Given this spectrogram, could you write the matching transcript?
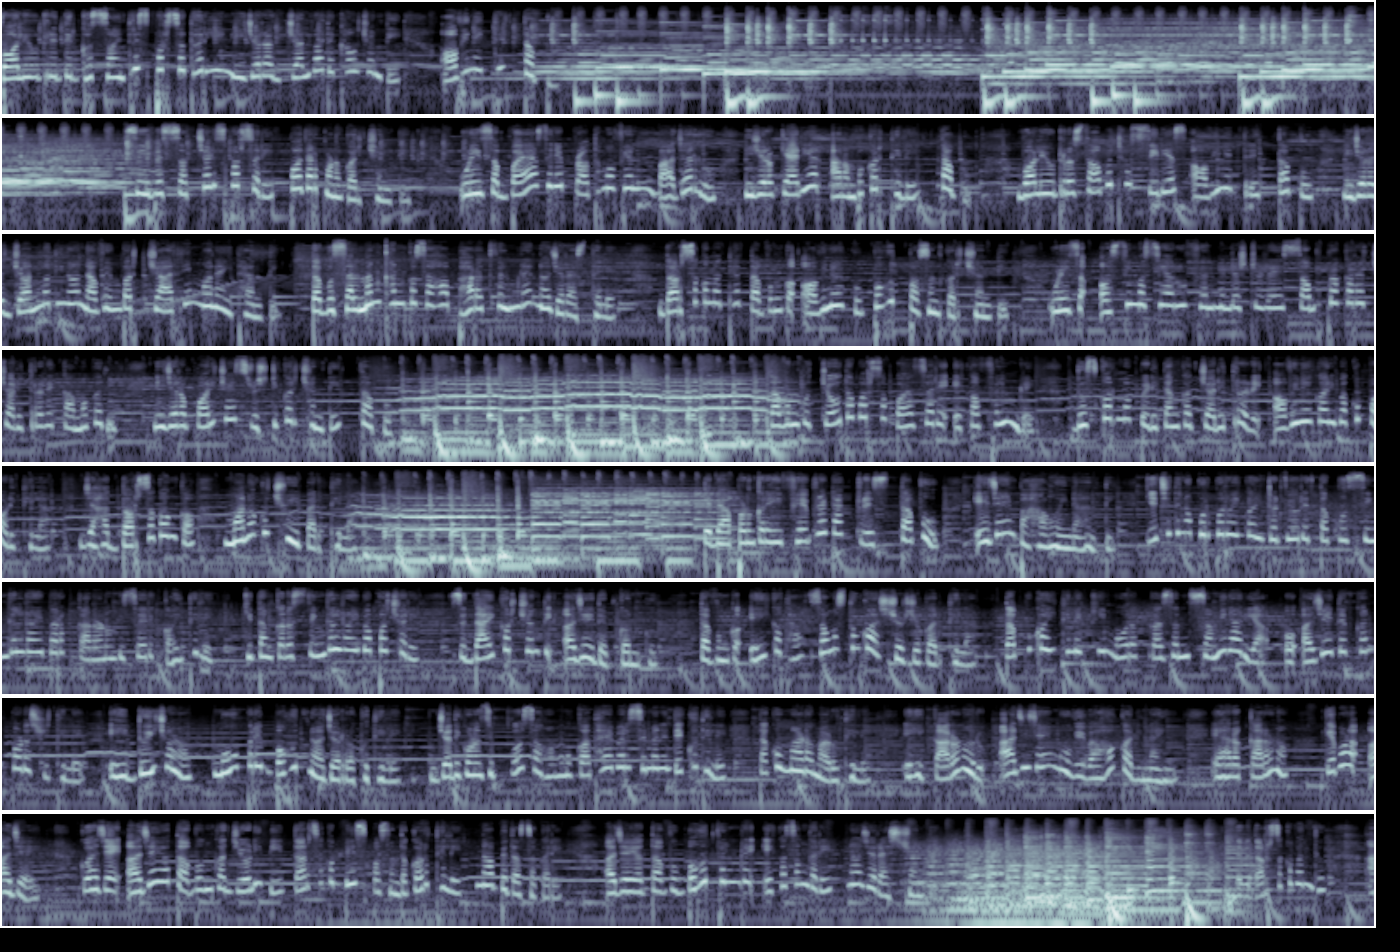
ବଲିଉଡ଼ରେ ଦୀର୍ଘ ସଇଁତିରିଶ ବର୍ଷ ଧରି ନିଜର ଜଲ୍ୱା ଦେଖାଉଛନ୍ତି ଅଭିନେତ୍ରୀ ତବୁ ସେ ଏବେ ସତଚାଳିଶ ବର୍ଷରେ ପଦାର୍ପଣ କରିଛନ୍ତି उन्नाइस बयासी प्रथम फिल्म बाजारु निजर क्यारियर आरम्भ गरिबु बलिउड र सबुठु सिरियस अभिनेती तपु निजर जन्मदिन नभेम्बर चारे मनै थाहा तबु सलमा खाँसो भारत फिल्म नजर आसि दर्शक मध्य अभिनय को बहुत पसन्द गरि असी मसहार फिल्म इंडस्ट्री इन्डस्ट्रीले सब प्रकार करी निजर परिचय सृष्टि गरिपु ତାବୁଙ୍କୁ ଚଉଦ ବର୍ଷ ବୟସରେ ଏକ ଫିଲ୍ମରେ ଦୁଷ୍କର୍ମ ପୀଡ଼ିତାଙ୍କ ଚରିତ୍ରରେ ଅଭିନୟ କରିବାକୁ ପଡ଼ିଥିଲା ଯାହା ଦର୍ଶକଙ୍କ ମନକୁ ଛୁଇଁ ପାରିଥିଲା ତେବେ ଆପଣଙ୍କର ଏହି ଫେଭରେଟ୍ ଆକ୍ଟ୍ରେସ୍ ତାପୁ ଯାଏଁ ବାହା ହୋଇନାହାନ୍ତି କିଛିଦିନ ପୂର୍ବରୁ ଏକ ଇଣ୍ଟରଭ୍ୟୁରେ ତପୁ ସିଙ୍ଗଲ ରହିବାର କାରଣ ବିଷୟରେ କହିଥିଲେ କି ତାଙ୍କର ସିଙ୍ଗଲ ରହିବା ପଛରେ ସେ ଦାୟୀ କରିଛନ୍ତି ଅଜୟ ଦେବଗନଙ୍କୁ ତପୁଙ୍କ ଏହି କଥା ସମସ୍ତଙ୍କୁ ଆଶ୍ଚର୍ଯ୍ୟ କରିଥିଲା तबु कहिले कि मोर कजन समीर रिया अजय देवगन पडोसी मो मोप बहुत नजर रखुले जि कि पुसह म कथावार देखुले त माड माही कारण आज एहार कारण केवल अजय कु अजय अ तबुको जोडी दर्शक बेस पसन्द गरु नशकै अजय ओ तबु बहुत फिल्म एक सङ्गीत नजर आसि ଦର୍ଶକ ବନ୍ଧୁ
